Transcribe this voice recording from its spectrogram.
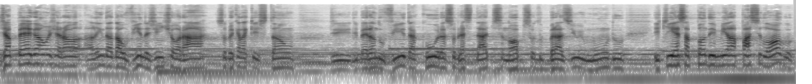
já pega um geral, além da Dalvina, a gente orar sobre aquela questão de liberando vida, cura sobre a cidade de Sinop, sobre o Brasil e o mundo, e que essa pandemia ela passe logo.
